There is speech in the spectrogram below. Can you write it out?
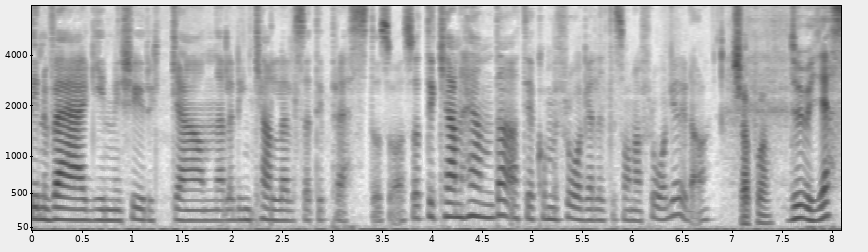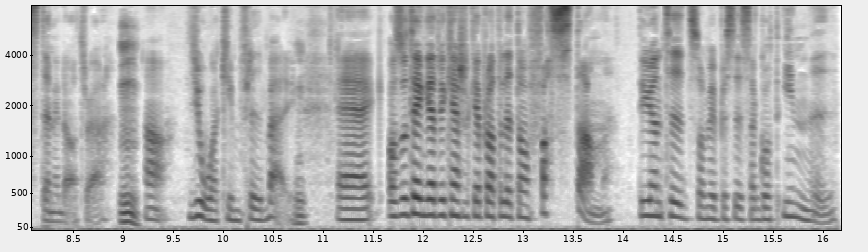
din väg in i kyrkan eller din kallelse till präst och så. Så att det kan hända att jag kommer fråga lite sådana frågor idag. Kör på. Du är gästen idag tror jag. Mm. Ja, Joakim Friberg. Mm. Eh, och så tänker jag att vi kanske ska prata lite om fastan. Det är ju en tid som vi precis har gått in i.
